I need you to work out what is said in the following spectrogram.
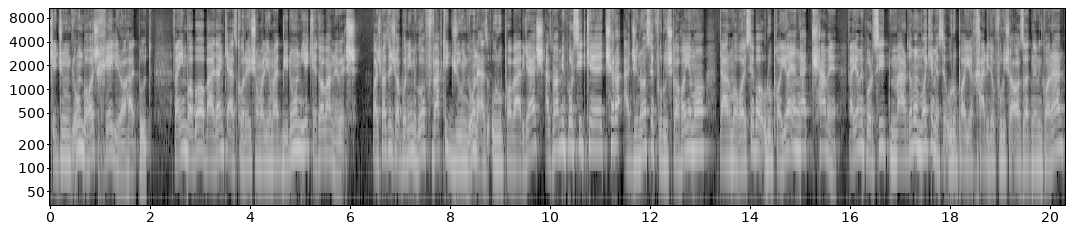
که جونگ اون باهاش خیلی راحت بود و این بابا بعدن که از کره شمالی اومد بیرون یک کتابم نوشت آشپز ژاپنی می‌گفت وقتی جونگ اون از اروپا برگشت از من می‌پرسید که چرا اجناس فروشگاه های ما در مقایسه با اروپایی ها انقدر کمه و یا می‌پرسید مردم ما که مثل اروپایی خرید و فروش آزاد نمی‌کنن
